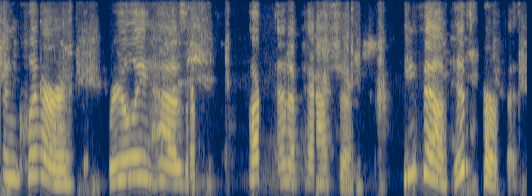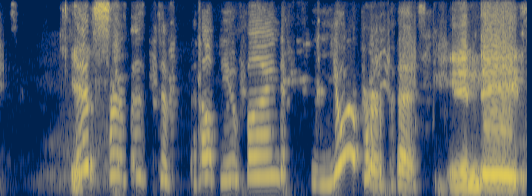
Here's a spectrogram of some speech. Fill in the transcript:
Sinclair really has a heart and a passion. He found his purpose. His purpose to help you find your purpose. Indeed.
